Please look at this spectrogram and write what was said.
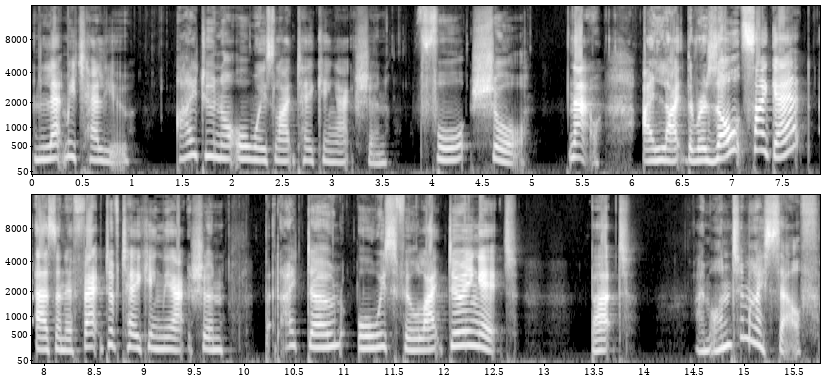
And let me tell you, I do not always like taking action for sure. Now, I like the results I get as an effect of taking the action, but I don't always feel like doing it. But I'm onto myself.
